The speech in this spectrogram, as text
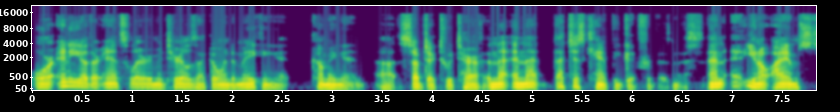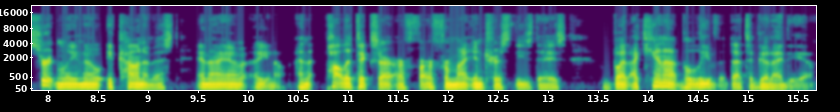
or any other ancillary materials that go into making it coming in uh, subject to a tariff, and that and that that just can't be good for business. And uh, you know, I am certainly no economist, and I am uh, you know, and politics are, are far from my interest these days but I cannot believe that that's a good idea.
